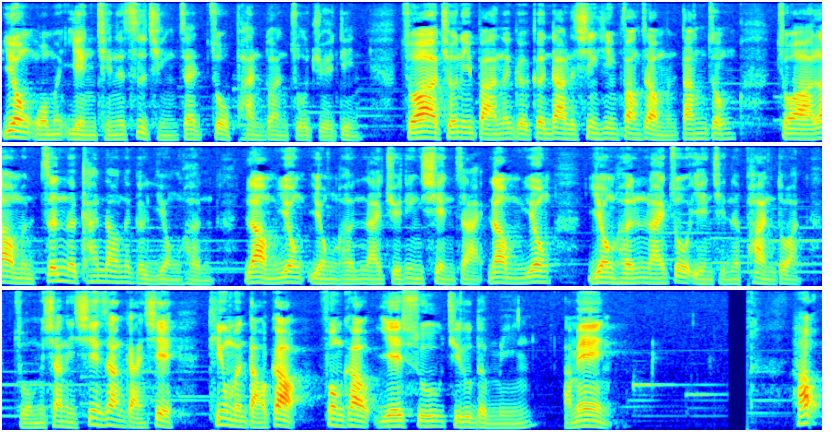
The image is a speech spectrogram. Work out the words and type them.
用我们眼前的事情在做判断、做决定。主啊，求你把那个更大的信心放在我们当中，主啊，让我们真的看到那个永恒，让我们用永恒来决定现在，让我们用永恒来做眼前的判断。主，我们向你献上感谢，听我们祷告，奉靠耶稣基督的名，阿门。好，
